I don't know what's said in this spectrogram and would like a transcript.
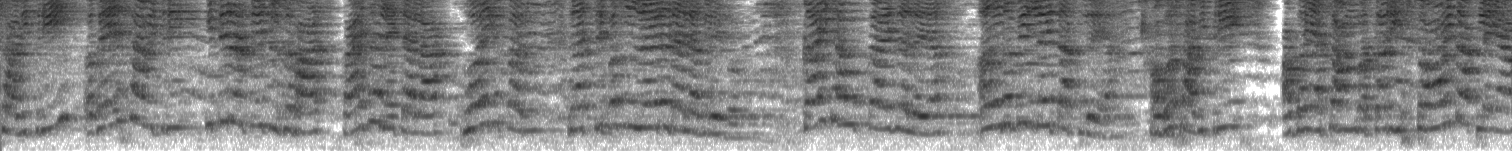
सावित्री? अगं ये सावित्री किती रडतोय तुझं बाळ? काय झालंय त्याला? होय गे पारू? रात्रीपासून लय रडायला लागले बघ. काय ठाऊक काय झालं या अंग बी लय तापलं या अगं सावित्री अगं याचा अंग तर इस्तवाणी तापलं या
